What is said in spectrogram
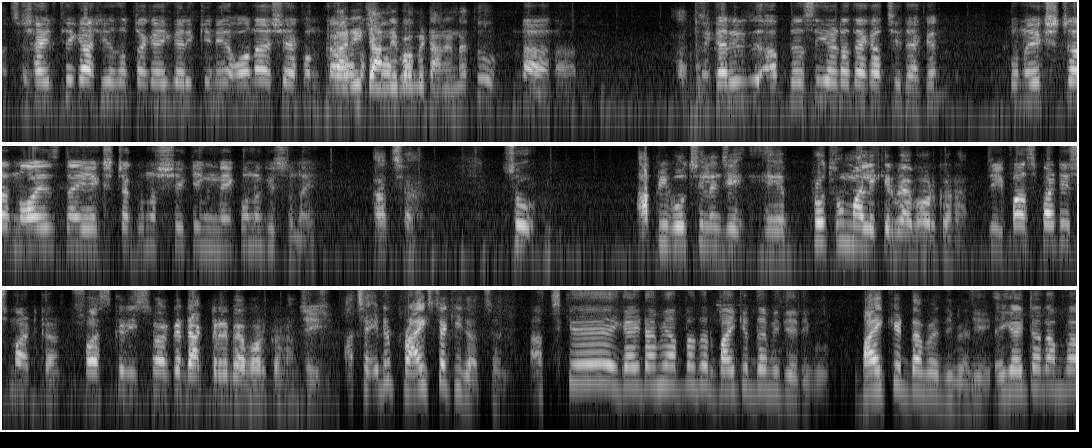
আচ্ছা। ষাট থেকে আশি হাজার টাকা এই গাড়ি কিনে অনায়াসে এখন গাড়ি ডানে বামে টানে না তো? না না আচ্ছা গাড়ির আপনার সিয়াটা দেখাচ্ছি দেখেন। কোনো এক্সট্রা নয়েজ নাই এক্সট্রা কোনো শেকিং নেই কোনো কিছু নাই। আচ্ছা। সো আপনি বলছিলেন যে প্রথম মালিকের ব্যবহার করা। জি first party smart card first স্মার্টকে ডাক্তারের ব্যবহার করা। জি। আচ্ছা এটার প্রাইসটা কি যাচ্ছে? আজকে এই গাড়িটা আমি আপনাদের বাইকের দামে দিয়ে দিব। বাইকের দামে দিবেন। জি এই গাড়িটার আমরা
